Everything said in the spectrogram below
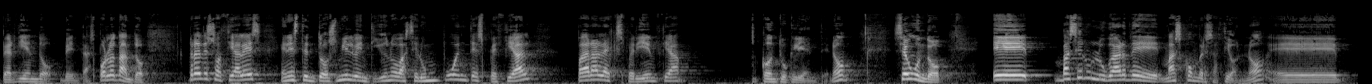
perdiendo ventas. Por lo tanto, redes sociales en este 2021 va a ser un puente especial para la experiencia con tu cliente, ¿no? Segundo, eh, va a ser un lugar de más conversación, ¿no? Eh,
